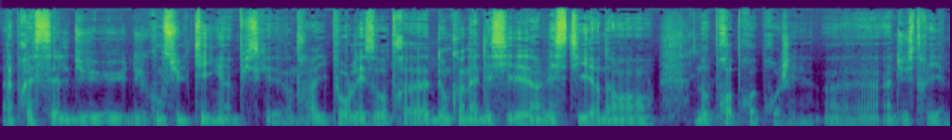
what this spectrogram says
après celle du, du consulting hein, puisqu'on travaille pour les autres euh, donc on a décidé d'investir dans nos propres projets euh, industriels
